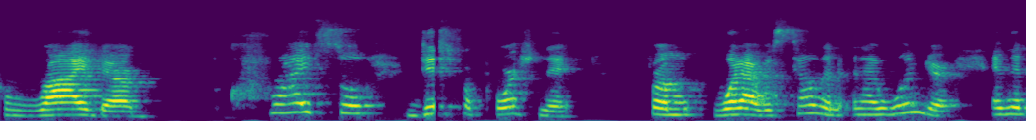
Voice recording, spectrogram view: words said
cried their cried so disproportionate from what I was telling them. And I wonder, and then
